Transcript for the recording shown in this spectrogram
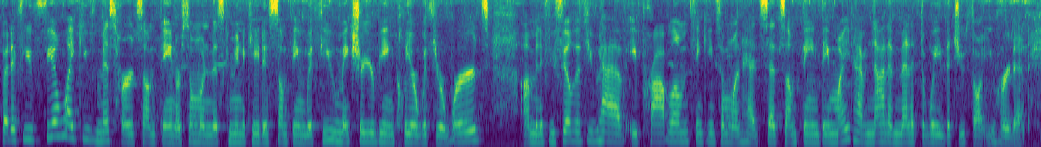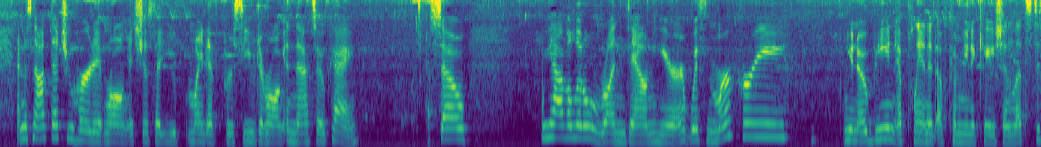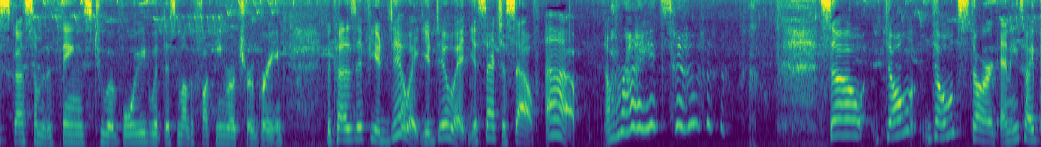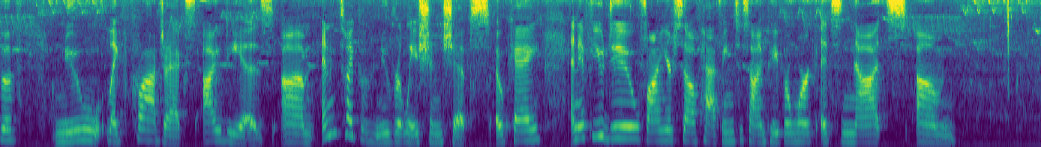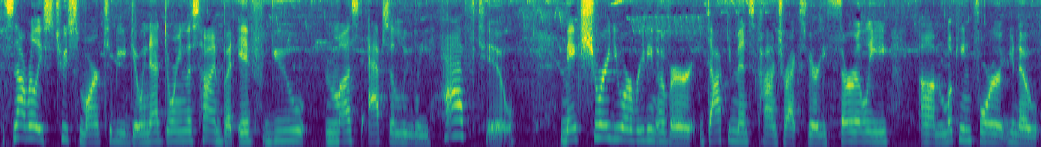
but if you feel like you've misheard something or someone miscommunicated something with you, make sure you're being clear with your words. Um, and if you feel that you have a problem thinking someone had said something, they might have not have meant it the way that you thought you heard it. And it's not that you heard it wrong, it's just that you might have perceived it wrong, and that's okay. So, we have a little rundown here with Mercury, you know, being a planet of communication. Let's discuss some of the things to avoid with this motherfucking retrograde. Because if you do it, you do it. You set yourself up. All right? so, don't don't start any type of new like projects, ideas, um, any type of new relationships, okay? And if you do find yourself having to sign paperwork, it's not um, it's not really too smart to be doing that during this time, but if you must absolutely have to, make sure you are reading over documents, contracts very thoroughly, um, looking for, you know,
